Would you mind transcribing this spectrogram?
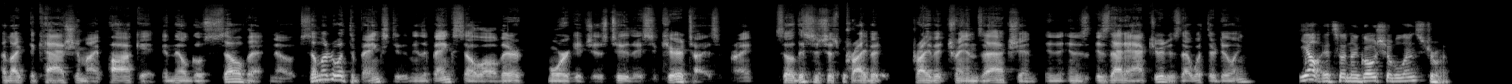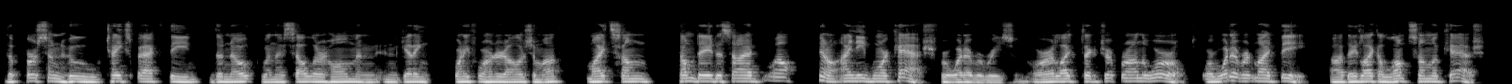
I'd like the cash in my pocket. And they'll go sell that note, similar to what the banks do. I mean, the banks sell all their mortgages too. They securitize them, right? So this is just private, private transaction. And, and is, is that accurate? Is that what they're doing? Yeah, it's a negotiable instrument. The person who takes back the, the note when they sell their home and, and getting $2,400 a month might some someday decide, well, you know, I need more cash for whatever reason, or I'd like to take a trip around the world, or whatever it might be. Uh, they'd like a lump sum of cash.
